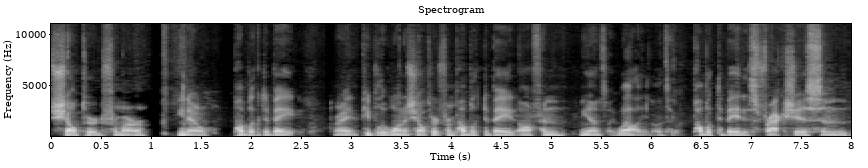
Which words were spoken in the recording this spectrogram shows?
sheltered from our you know public debate right? People who want to shelter it from public debate often you know it's like well you know it's like public debate is fractious and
